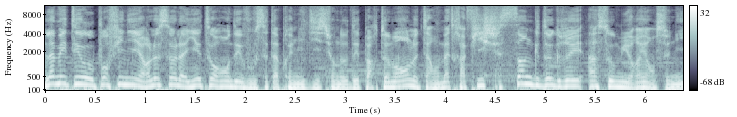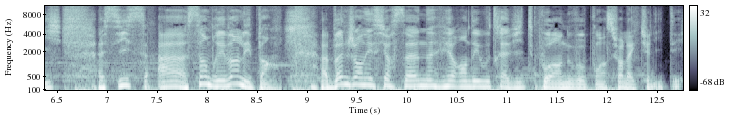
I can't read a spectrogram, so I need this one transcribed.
La météo pour finir, le soleil est au rendez-vous cet après-midi sur nos départements. Le thermomètre affiche 5 degrés à Saumur et Ancenis, 6 à Saint-Brévin-les-Pins. Bonne journée sur Sun et rendez-vous très vite pour un nouveau point sur l'actualité.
